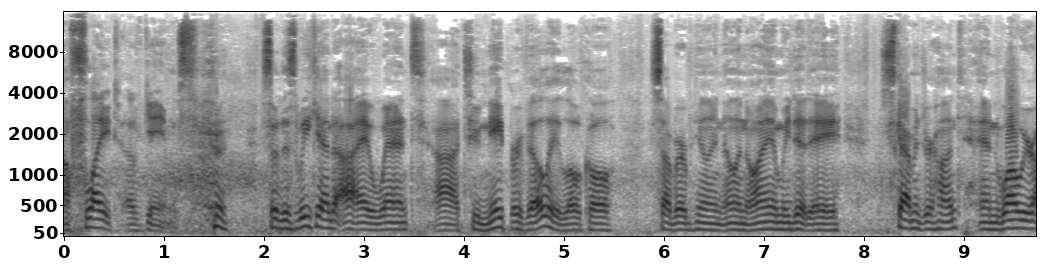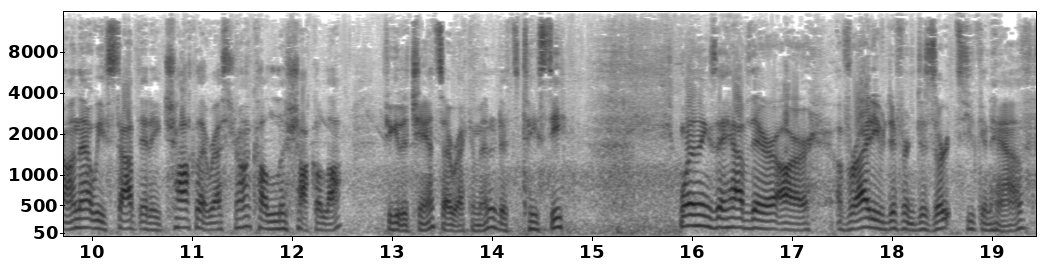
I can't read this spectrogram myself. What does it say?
a flight of games. so this weekend I went uh, to Naperville, a local suburb here in Illinois, and we did a scavenger hunt. And while we were on that, we stopped at a chocolate restaurant called Le Chocolat. If you get a chance, I recommend it. It's tasty. One of the things they have there are a variety of different desserts you can have.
